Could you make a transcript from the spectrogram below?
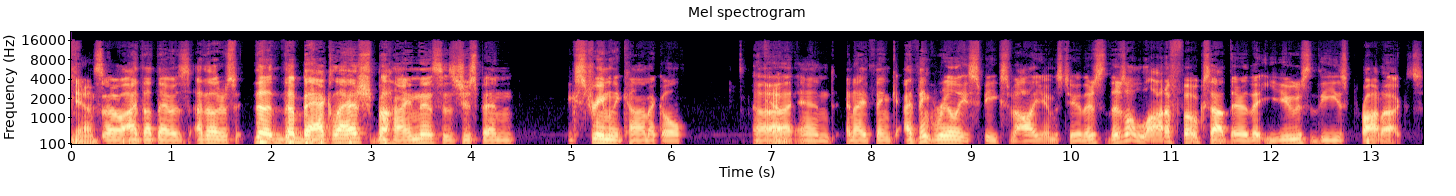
Yeah. So I thought that was I thought it was the the backlash behind this has just been extremely comical. Uh, yeah. and and I think I think really speaks volumes too. There's there's a lot of folks out there that use these products.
